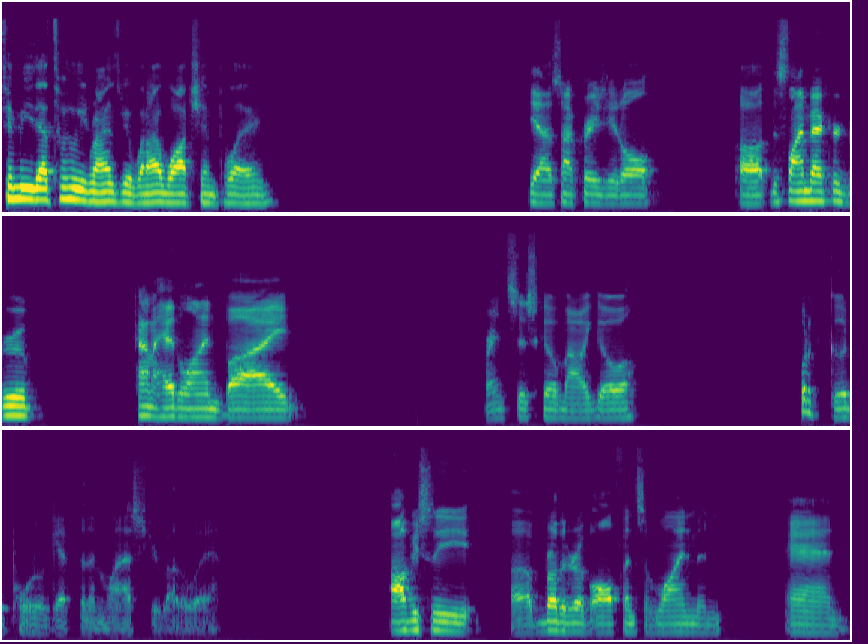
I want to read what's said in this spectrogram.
to me, that's who he reminds me of when I watch him play. Yeah, it's not crazy at all. Uh, this linebacker group kind of headlined by Francisco Mauigoa. What a good portal get for them last year, by the way. Obviously, a brother of offensive lineman and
